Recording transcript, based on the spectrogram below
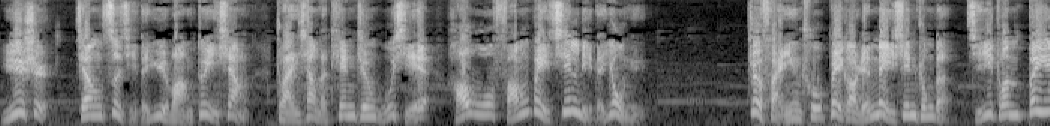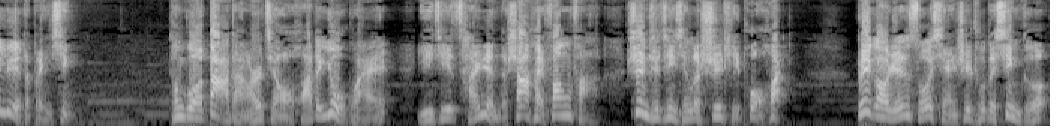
于是，将自己的欲望对象转向了天真无邪、毫无防备心理的幼女，这反映出被告人内心中的极端卑劣的本性。通过大胆而狡猾的诱拐以及残忍的杀害方法，甚至进行了尸体破坏，被告人所显示出的性格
